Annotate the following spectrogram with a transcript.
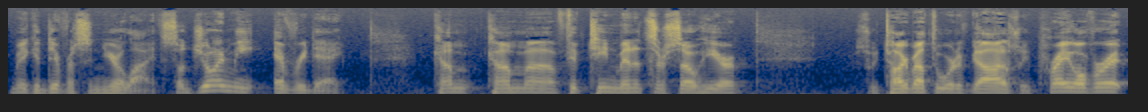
make a difference in your life. So join me every day. Come, come uh, 15 minutes or so here as we talk about the Word of God, as we pray over it,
